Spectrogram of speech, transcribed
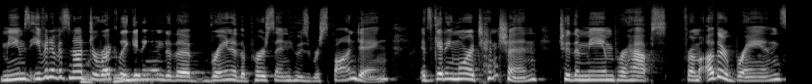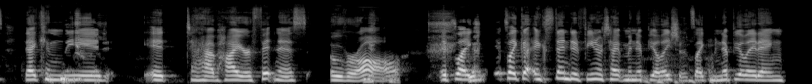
memes, even if it's not directly mm-hmm. getting into the brain of the person who's responding, it's getting more attention to the meme, perhaps from other brains that can mm-hmm. lead it to have higher fitness overall. It's like it's like an extended phenotype manipulation. It's like manipulating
